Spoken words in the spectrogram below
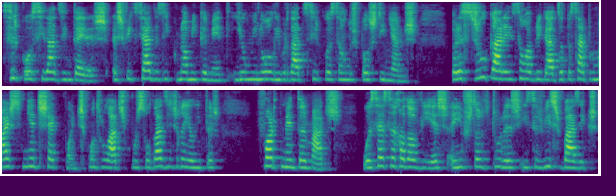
cercou cidades inteiras, asfixiadas economicamente e eliminou a liberdade de circulação dos palestinianos. Para se deslocarem, são obrigados a passar por mais de 500 checkpoints controlados por soldados israelitas fortemente armados. O acesso a rodovias, a infraestruturas e serviços básicos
